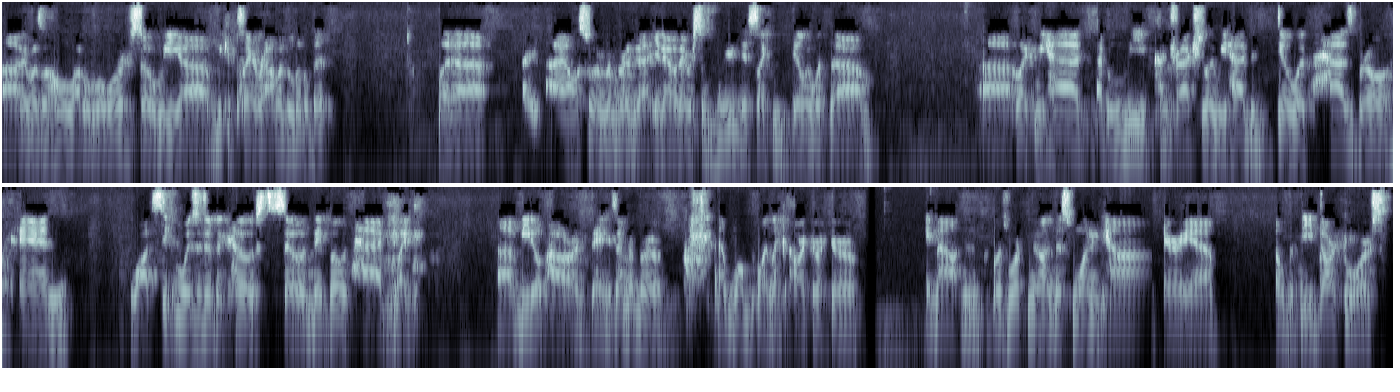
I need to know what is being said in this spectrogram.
Uh, there wasn't a whole lot of lore, so we uh, we could play around with it a little bit. But uh, I, I, also remember that you know there was some weirdness like dealing with. Um, uh, like we had, I believe contractually, we had to deal with Hasbro and WotC, Wizard of the Coast, so they both had like uh, veto power and things. I remember at one point, like art director came out and was working on this one count area with the Dark Dwarfs,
